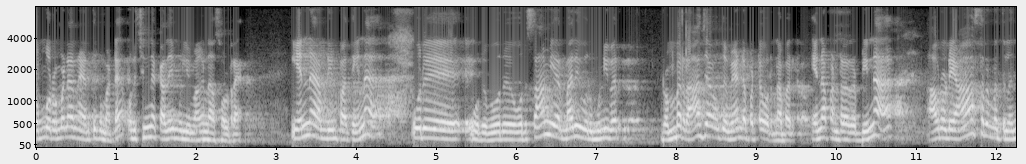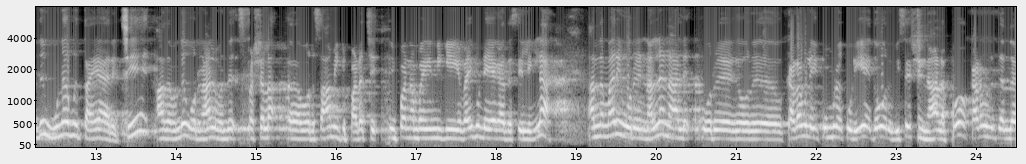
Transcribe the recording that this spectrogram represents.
ரொம்ப ரொம்ப நேரம் நான் எடுத்துக்க மாட்டேன் ஒரு சின்ன கதை மூலியமாக நான் சொல்றேன். என்ன அப்படின்னு பார்த்தீங்கன்னா ஒரு ஒரு ஒரு ஒரு சாமியார் மாதிரி ஒரு முனிவர் ரொம்ப ராஜாவுக்கு வேண்டப்பட்ட ஒரு நபர். என்ன பண்றாரு அப்படின்னா அவருடைய ஆசிரமத்திலேருந்து உணவு தயாரிச்சு அதை வந்து ஒரு நாள் வந்து ஸ்பெஷலாக ஒரு சாமிக்கு படைச்சு இப்போ நம்ம இன்னைக்கு வைகுண்ட ஏகாதசி இல்லைங்களா? அந்த மாதிரி ஒரு நல்ல நாள் ஒரு ஒரு கடவுளை கும்பிடக்கூடிய ஏதோ ஒரு விசேஷ நாளப்போ கடவுளுக்கு அந்த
